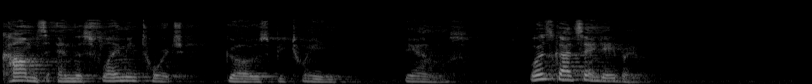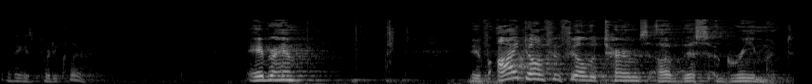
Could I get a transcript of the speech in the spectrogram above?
comes and this flaming torch goes between the animals. What is God saying to Abraham? I think it's pretty clear. Abraham, if I don't fulfill the terms of this agreement,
